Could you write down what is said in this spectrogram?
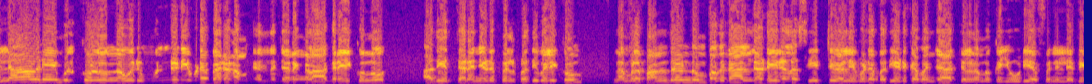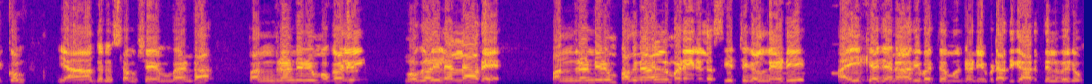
എല്ലാവരെയും ഉൾക്കൊള്ളുന്ന ഒരു മുന്നണി ഇവിടെ വരണം എന്ന് ജനങ്ങൾ ആഗ്രഹിക്കുന്നു. അത് ഈ തെരഞ്ഞെടുപ്പിൽ പ്രതിഫലിക്കും. നമ്മൾ പന്ത്രണ്ടും പതിനാലിന് ഇടയിലുള്ള സീറ്റുകൾ ഇവിടെ ബദിയെടുക്ക പഞ്ചായത്തിൽ നമുക്ക് യു ഡി എഫിന് ലഭിക്കും. യാതൊരു സംശയം വേണ്ട. പന്ത്രണ്ടിന് മുകളിൽ മുകളിലല്ലാതെ പന്ത്രണ്ടിനും പതിനാലിനും ഇടയിലുള്ള സീറ്റുകൾ നേടി ഐക്യ ജനാധിപത്യ മുന്നണി ഇവിടെ അധികാരത്തിൽ വരും.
